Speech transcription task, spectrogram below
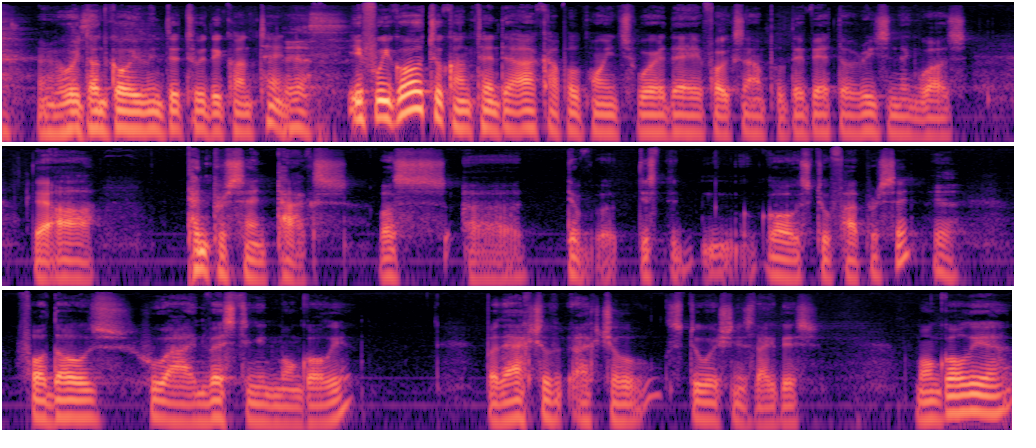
and we don't go even to, to, the content. Yes. If we go to content, there are a couple of points where they, for example, the veto reasoning was there are 10% tax was uh, this goes to 5% yeah. for those who are investing in Mongolia. But the actual, actual situation is like this Mongolia,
